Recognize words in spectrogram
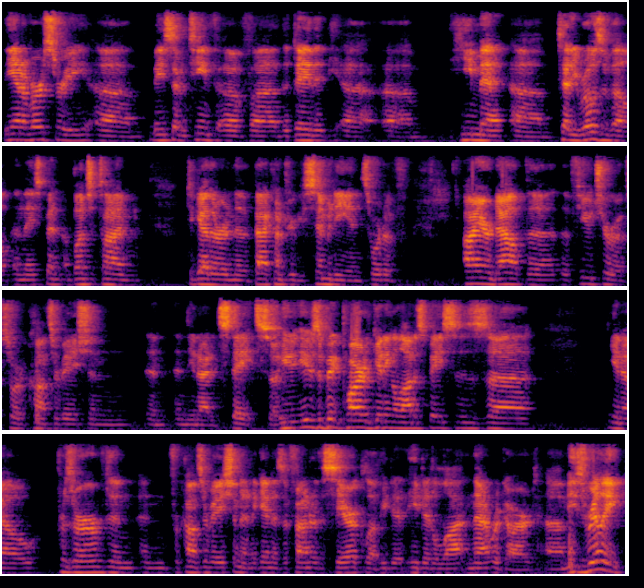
the anniversary, uh, May 17th, of uh, the day that uh, um, he met um, Teddy Roosevelt, and they spent a bunch of time together in the backcountry of Yosemite and sort of ironed out the, the future of sort of conservation in, in the United States. So he, he was a big part of getting a lot of spaces, uh, you know, preserved and, and for conservation. And again, as a founder of the Sierra Club, he did he did a lot in that regard. Um, he's really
